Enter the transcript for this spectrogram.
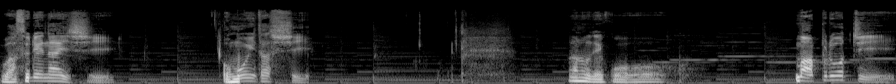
忘れないし、思い出すし、なのでこう、まあ、アップルウォッチ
